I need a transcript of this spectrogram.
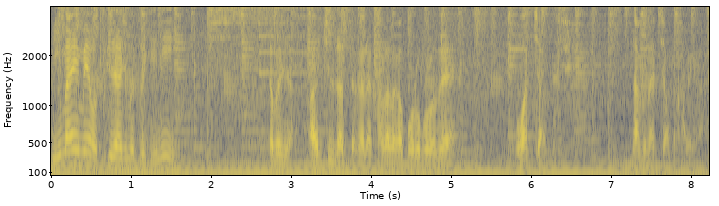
2枚目を作り始めた時にやっぱりアル中だったから体がボロボロで終わっちゃうんですよ。なくなっちゃうの彼が。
